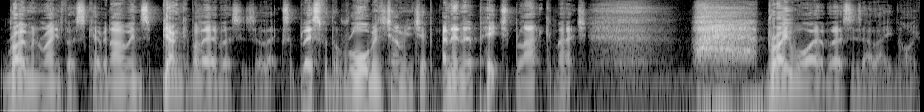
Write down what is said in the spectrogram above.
Roman Reigns versus Kevin Owens, Bianca Belair versus Alexa Bliss for the Raw Women's Championship, and in a pitch black match, Bray Wyatt versus LA Knight.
